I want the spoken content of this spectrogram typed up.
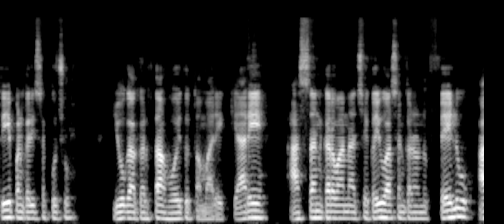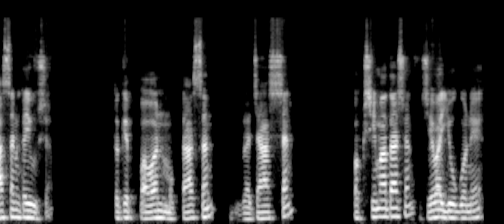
તે પણ કરી શકો છો. યોગા કરતા હોય તો તમારે ક્યારે આસન કરવાના છે? કયું આસન કરવાનું? પહેલું આસન કયું છે? તો કે પવન મુક્તાસન વ્રજાસન પક્ષીમાતાસન જેવા યોગોને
